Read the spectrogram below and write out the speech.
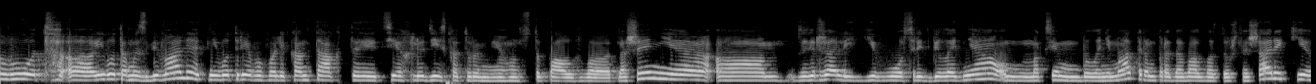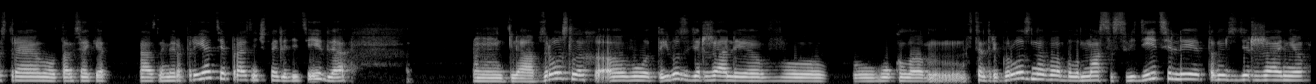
Вот, а, его там избивали, от него требовали контакты тех людей, с которыми он вступал в отношения. А, задержали его средь бела дня. Максим был аниматором, продавал воздушные шарики, устраивал там всякие разные мероприятия праздничные для детей, для, для взрослых. Вот. Его задержали в, около, в центре Грозного, была масса свидетелей этому задержанию.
